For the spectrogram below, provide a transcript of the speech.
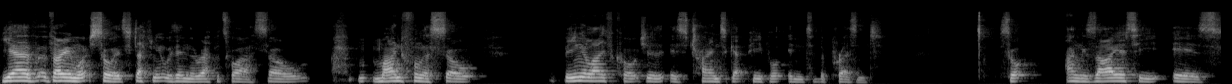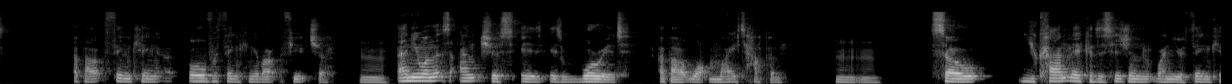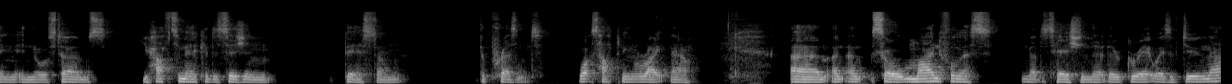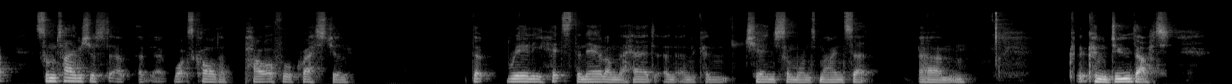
Yeah, very much so. It's definitely within the repertoire. So mindfulness. So being a life coach is, is trying to get people into the present. So anxiety is about thinking, overthinking about the future. Mm. Anyone that's anxious is is worried about what might happen. Mm-mm. So you can't make a decision when you're thinking in those terms. You have to make a decision based on the present, what's happening right now. Um, and, and so mindfulness meditation, there, there are great ways of doing that. Sometimes just a, a, what's called a powerful question that really hits the nail on the head and, and can change someone's mindset um, can, can do that.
